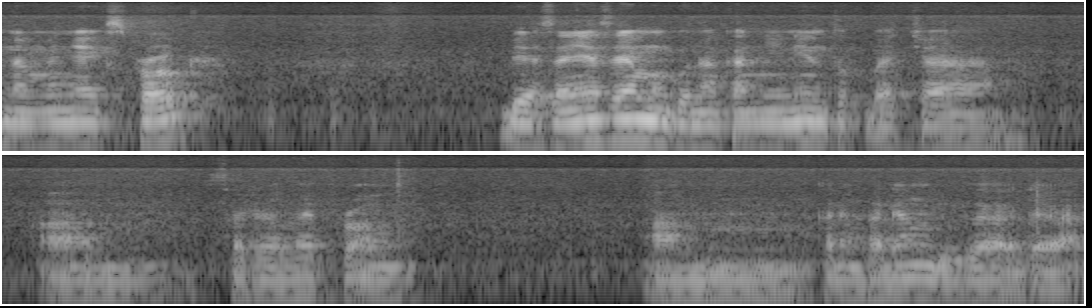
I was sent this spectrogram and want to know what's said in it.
namanya Xprog biasanya saya menggunakan ini untuk baca um, serial live from um, kadang-kadang juga ada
